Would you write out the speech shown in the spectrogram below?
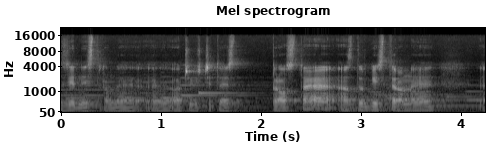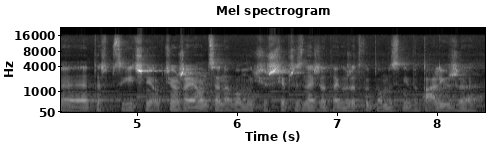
Z jednej strony, oczywiście to jest proste, a z drugiej strony e, też psychicznie obciążające, no bo musisz się przyznać do tego, że twój pomysł nie wypalił, że,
